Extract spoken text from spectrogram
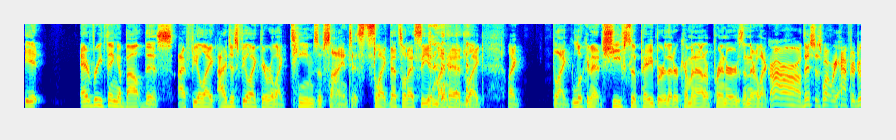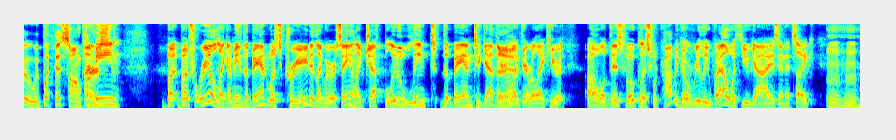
it everything about this i feel like i just feel like there were like teams of scientists like that's what i see in my head like like like looking at sheafs of paper that are coming out of printers and they're like oh this is what we have to do we put this song first I mean, but but for real, like I mean, the band was created like we were saying. Like Jeff Blue linked the band together. Yeah. Like they were like, here, oh well, this vocalist would probably go really well with you guys, and it's like. mm-hmm.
